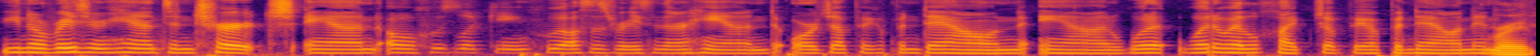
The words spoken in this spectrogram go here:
you know, raising your hands in church and oh, who's looking? Who else is raising their hand or jumping up and down? And what what do I look like jumping up and down? And right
